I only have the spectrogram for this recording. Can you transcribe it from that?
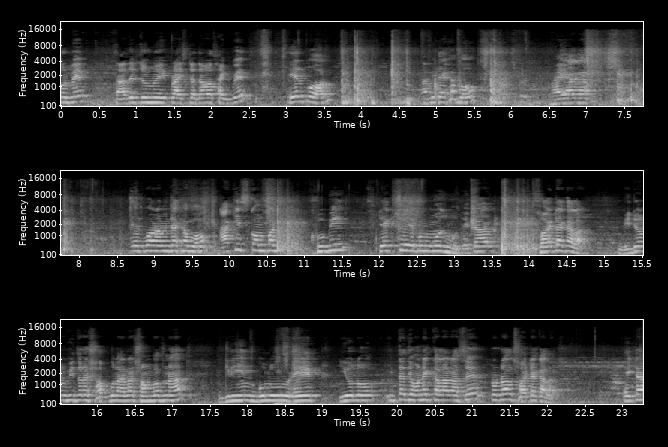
করবে, তাদের জন্য এই প্রাইসটা দেওয়া থাকবে। এরপর আমি দেখাবো ভাই আগা এরপর আমি দেখাবো আকিস কোম্পানি খুবই টেকসই এবং মজবুত। এটার ছয়টা কালার ভিডিওর ভিতরে সবগুলো আনা সম্ভব না। গ্রিন, ব্লু, রেড, ইয়েলো ইত্যাদি অনেক কালার আছে। টোটাল ছয়টা কালার। এটা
